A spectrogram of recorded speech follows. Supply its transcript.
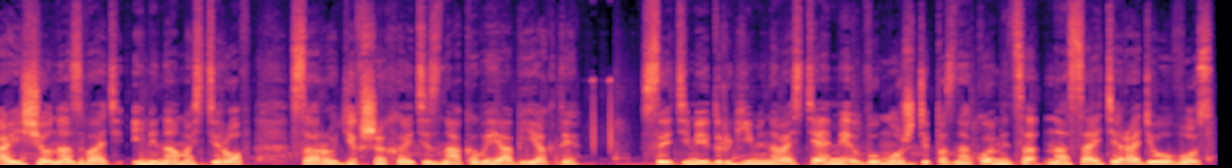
А еще назвать имена мастеров, соорудивших эти знаковые объекты. С этими и другими новостями вы можете познакомиться на сайте Радио ВОЗ.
